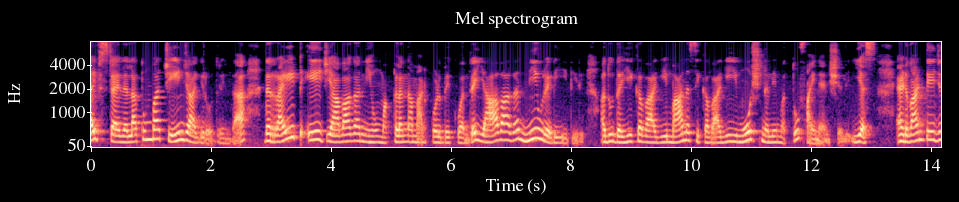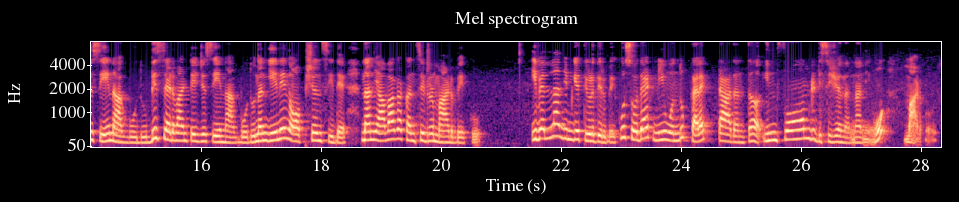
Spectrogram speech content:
ಲೈಫ್ ಸ್ಟೈಲ್ ಎಲ್ಲ ತುಂಬ ಚೇಂಜ್ ಆಗಿರೋದ್ರಿಂದ ದ ರೈಟ್ ಏಜ್ ಯಾವಾಗ ನೀವು ಮಕ್ಕಳನ್ನು ಮಾಡ್ಕೊಳ್ಬೇಕು ಅಂದರೆ ಯಾವಾಗ ನೀವು ರೆಡಿ ಇದ್ದೀರಿ. ಅದು ದೈಹಿಕವಾಗಿ, ಮಾನಸಿಕವಾಗಿ ಇಮೋಷ್ನಲಿ ಮತ್ತು ಫೈನಾನ್ಷಿಯಲಿ ಎಸ್ ಅಡ್ವಾಂಟೇಜಸ್ ಏನಾಗ್ಬೋದು ಡಿಸ್ಅಡ್ವಾಂಟೇಜಸ್ ಏನಾಗ್ಬೋದು, ನನಗೆ ಏನೇನು ಆಪ್ಷನ್ಸ್ ಇದೆ, ನಾನು ಯಾವಾಗ ಕನ್ಸಿಡರ್ ಮಾಡಬೇಕು, ಇವೆಲ್ಲ ನಿಮಗೆ ತಿಳಿದಿರಬೇಕು ಸೊ ದ್ಯಾಟ್ ನೀವು ಒಂದು ಕರೆಕ್ಟಾದಂಥ ಇನ್ಫಾರ್ಮ್ಡ್ ಡಿಸಿಷನನ್ನು ನೀವು ಮಾಡ್ಬೋದು.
